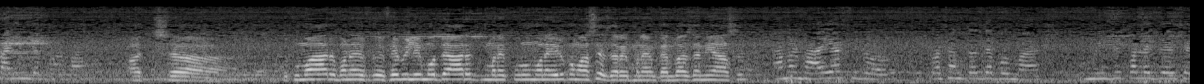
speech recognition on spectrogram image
বালিন্দ বর্মা আচ্ছা। তো তোমার মানে ফ্যামিলির মধ্যে আর মানে কোনো মানে এরকম আছে? যারা মানে গান বাজনা নিয়ে আসে আমার ভাই আছিল প্রশান্ত দেবর্মা মিউজিক কলেজে সে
